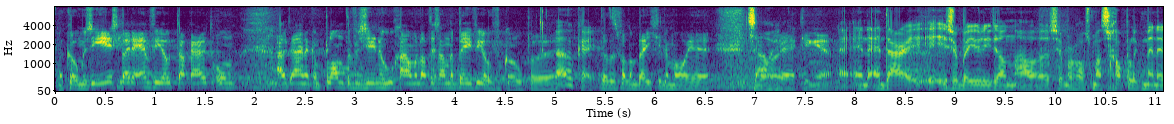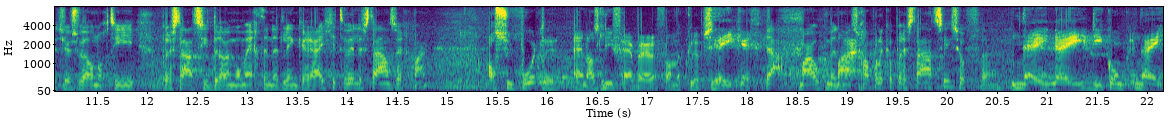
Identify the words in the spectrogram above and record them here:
Dan komen ze eerst bij de MVO-tak uit om uiteindelijk een plan te verzinnen. Hoe gaan we dat eens aan de BVO verkopen? Ah, okay. Dat is wel een beetje de mooie samenwerking. Ja. En, en daar is er bij jullie dan zeg maar, als maatschappelijk managers wel nog die prestatiedrang om echt in het linker rijtje te willen staan, zeg maar? Als supporter en als liefhebber van de club zeker. Ja, maar ook met maar, maatschappelijke prestaties? Of, uh... Nee, nee, die nee,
